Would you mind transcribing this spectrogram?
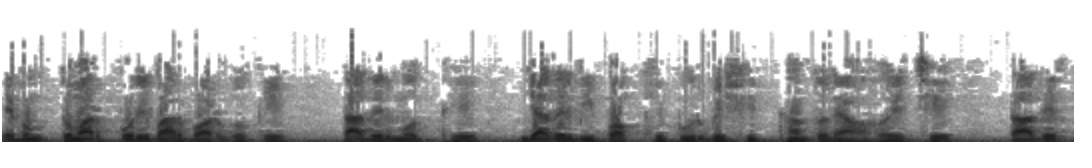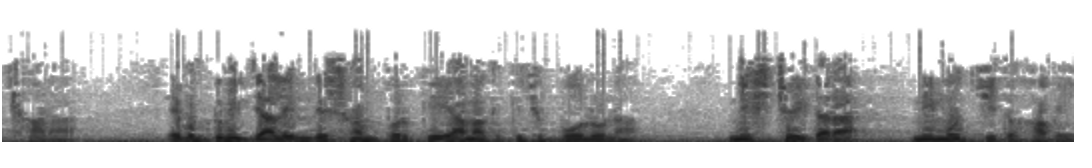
এবং তোমার পরিবার বর্গকে তাদের মধ্যে যাদের বিপক্ষে পূর্বে সিদ্ধান্ত নেওয়া হয়েছে, তাদের ছাড়া। এবং তুমি জালিমদের সম্পর্কে আমাকে কিছু বলো না। নিশ্চয়ই তারা নিমজ্জিত হবে।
